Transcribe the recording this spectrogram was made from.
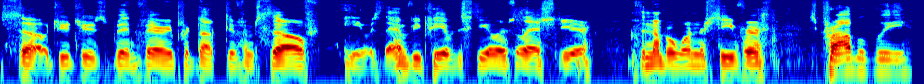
So Juju's been very productive himself. He was the MVP of the Steelers last year, the number one receiver. He's probably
